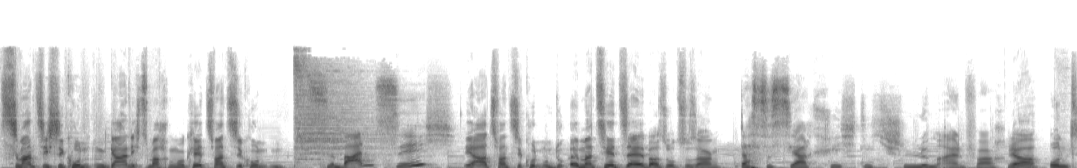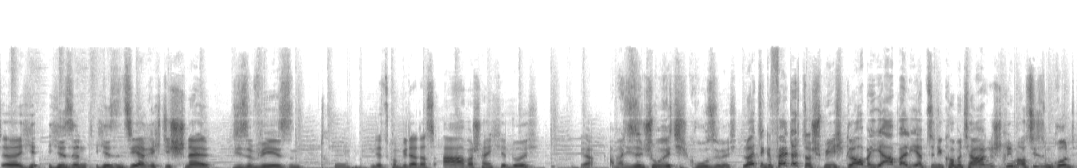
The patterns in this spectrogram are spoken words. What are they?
20 Sekunden gar nichts machen, okay? 20 Sekunden. 20? Ja, 20 Sekunden. Und du, äh, man zählt selber sozusagen. Das ist ja richtig schlimm einfach. Ja. Und äh, hier, hier, sind, hier sind sie ja richtig schnell, diese Wesen. True. Und jetzt kommt wieder das A wahrscheinlich hier durch. Ja, aber die sind schon richtig gruselig. Leute, gefällt euch das Spiel? Ich glaube ja, weil ihr habt es in die Kommentare geschrieben. Aus diesem Grund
